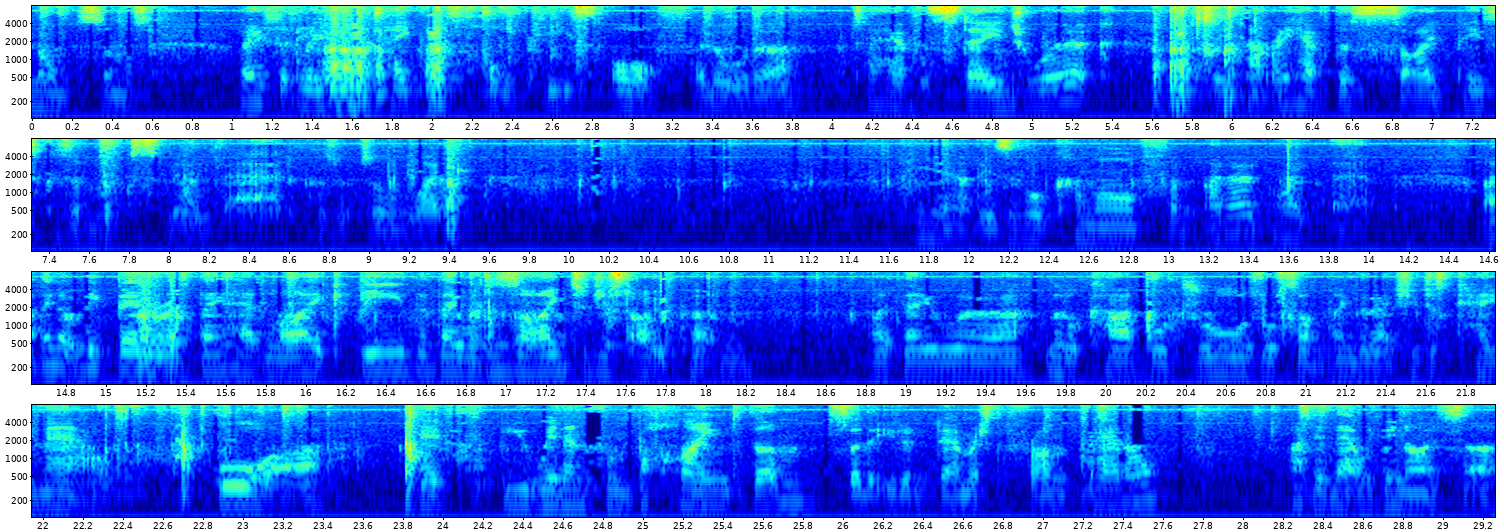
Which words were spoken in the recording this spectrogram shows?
nonsense. Basically, you uh. take this whole piece off in order to have the stage work. So you can't really have this side piece because it looks really bad because it's all like, yeah, these have all come off and I don't like that. I think it would be better if they had like, either they were designed to just open, like they were little cardboard drawers or something that actually just came out, or if you went in from behind them so that you didn't damage the front panel. I think that would be nicer.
